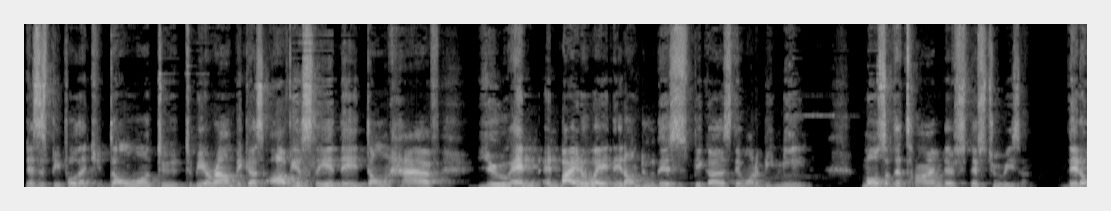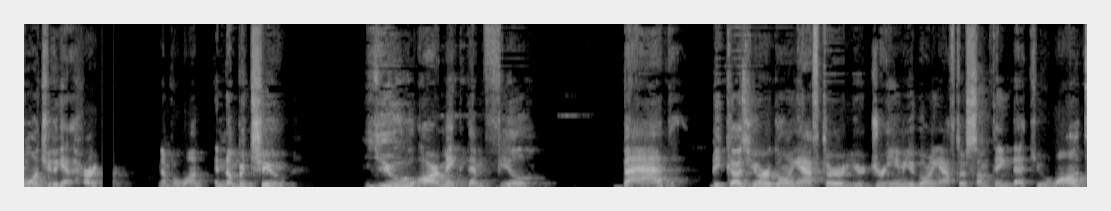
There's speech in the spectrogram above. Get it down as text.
This is people that you don't want to to be around because obviously they don't have you. And and by the way they don't do this because they want to be mean. Most of the time there's there's two reasons. They don't want you to get hurt number one. And number two you are making them feel bad because you're going after your dream you're going after something that you want.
